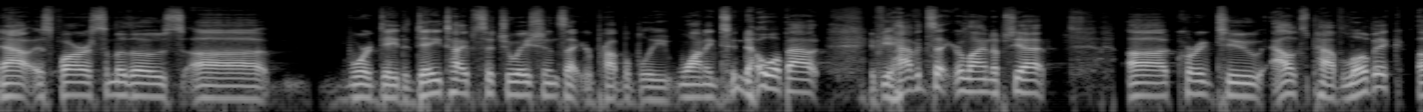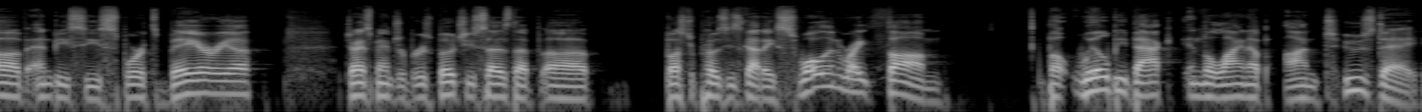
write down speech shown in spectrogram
Now, as far as some of those uh, more day to day type situations that you're probably wanting to know about, if you haven't set your lineups yet, uh, according to Alex Pavlovic of NBC Sports Bay Area, Giants manager Bruce Bochy says that uh, Buster Posey's got a swollen right thumb but will be back in the lineup on Tuesday.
